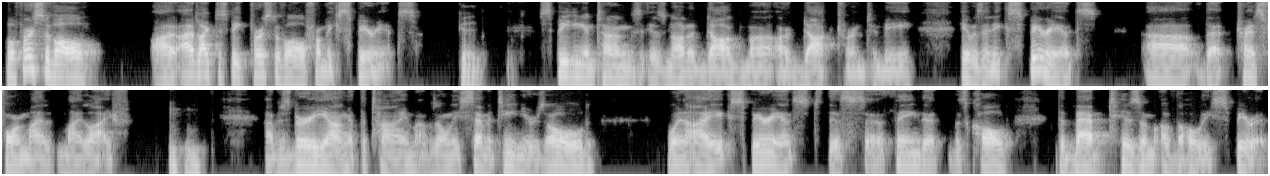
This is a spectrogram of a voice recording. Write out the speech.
Well, first of all, I, I, would like to speak first of all from experience. Good speaking in tongues is not a dogma or doctrine to me. It was an experience uh, that transformed my my life. Mm-hmm. I was very young at the time. I was only 17 years old when I experienced this uh, thing that was called the baptism of the Holy Spirit,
